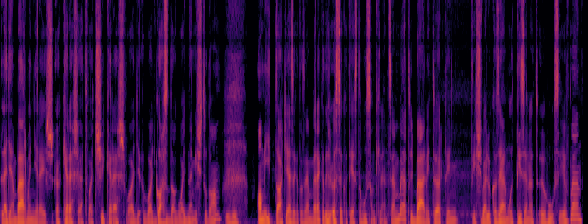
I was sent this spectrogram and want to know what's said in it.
legyen bármennyire is keresett, vagy sikeres, vagy, vagy gazdag, vagy nem is tudom, Uh-huh. ami itt tartja ezeket az embereket, és összeköti ezt a 29 embert, hogy bármi történt is velük az elmúlt 15-20 évben,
